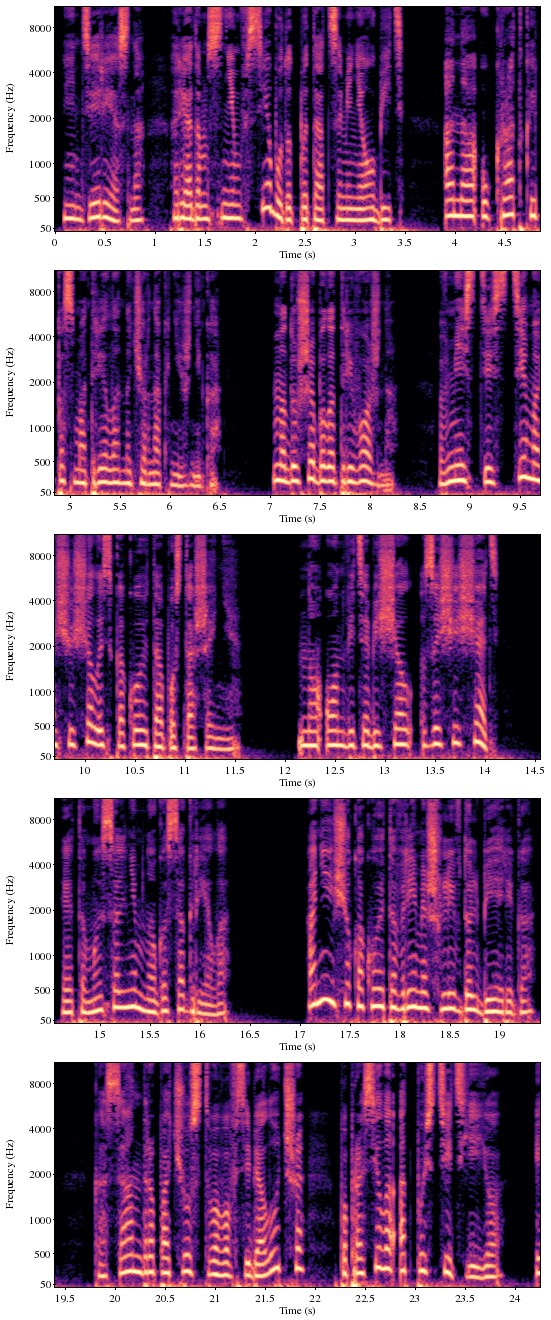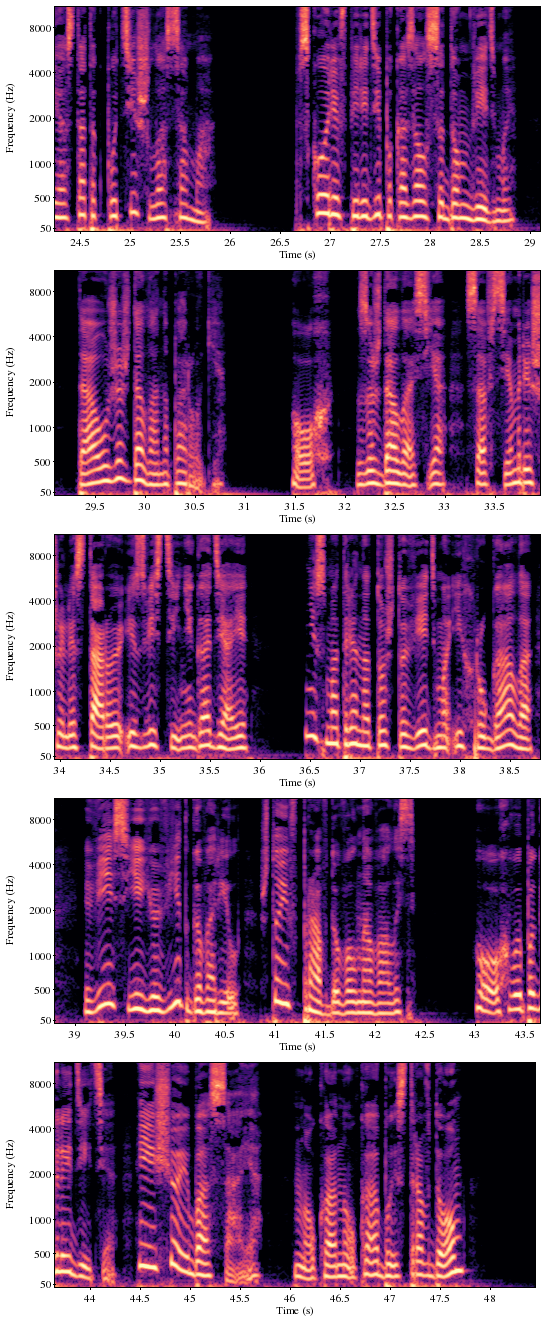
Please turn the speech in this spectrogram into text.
«Интересно, рядом с ним все будут пытаться меня убить?» Она украдкой посмотрела на чернокнижника. На душе было тревожно. Вместе с тем ощущалось какое-то опустошение. Но он ведь обещал защищать. Эта мысль немного согрела. Они еще какое-то время шли вдоль берега. Кассандра, почувствовав себя лучше, попросила отпустить ее, и остаток пути шла сама. Вскоре впереди показался дом ведьмы. Та уже ждала на пороге. «Ох, заждалась я, совсем решили старую извести негодяи!» Несмотря на то, что ведьма их ругала, весь ее вид говорил, что и вправду волновалась. «Ох, вы поглядите, еще и босая! Ну-ка, ну-ка, быстро в дом!»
